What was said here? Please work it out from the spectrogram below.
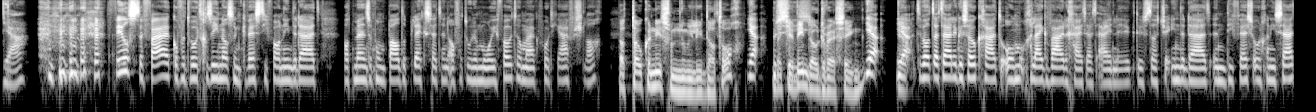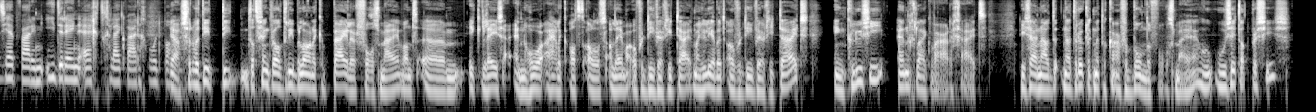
Ja. Veel te vaak, of het wordt gezien als een kwestie van inderdaad wat mensen op een bepaalde plek zetten en af en toe een mooie foto maken voor het jaarverslag. Dat tokenisme noemen jullie dat toch? Ja, Een precies. beetje window dressing. Ja, ja. Ja. terwijl het uiteindelijk dus ook gaat om gelijkwaardigheid uiteindelijk. Dus dat je inderdaad een diverse organisatie hebt waarin iedereen echt gelijkwaardig wordt Ja, behandeld. zullen we die, die, dat vind ik wel drie belangrijke pijlers volgens mij. Want ehm, ik lees en hoor eigenlijk altijd alles alleen maar over diversiteit. Maar jullie hebben het over diversiteit, inclusie en gelijkwaardigheid. Die zijn nou nadrukkelijk met elkaar verbonden volgens mij. Hè? Hoe, hoe zit dat precies?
